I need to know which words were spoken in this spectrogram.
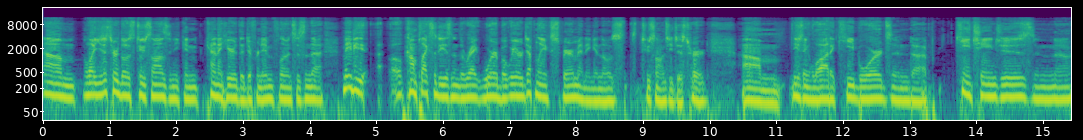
Um, well, you just heard those two songs, and you can kind of hear the different influences and the maybe uh, complexity isn't the right word, but we were definitely experimenting in those two songs you just heard, um, using a lot of keyboards and uh, key changes and uh,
